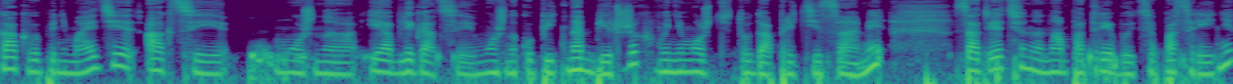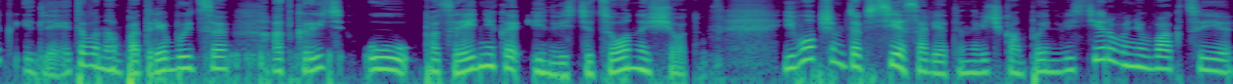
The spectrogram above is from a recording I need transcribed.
как вы понимаете, акции можно и облигации можно купить на биржах, вы не можете туда прийти сами. Соответственно, нам потребуется посредник, и для этого нам потребуется открыть у посредника инвестиционный счет. И, в общем-то, все советы новичкам по инвестированию в акции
